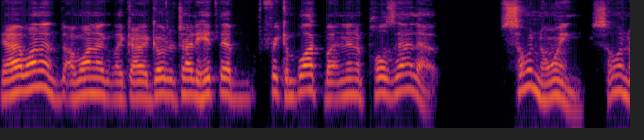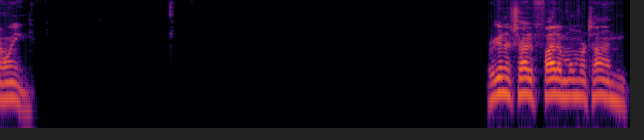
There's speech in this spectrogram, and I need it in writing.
Yeah, I want to. I want to like. I go to try to hit that freaking block button, and it pulls that out. So annoying. So annoying. We're gonna try to fight him one more time,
